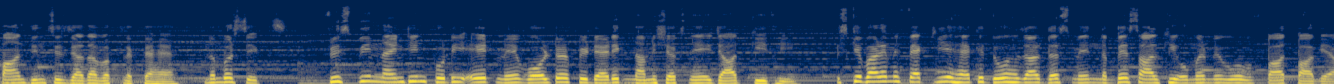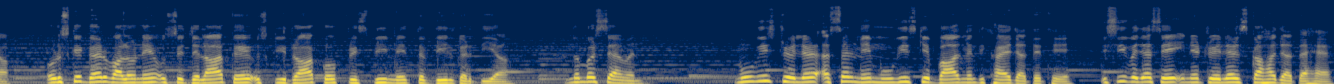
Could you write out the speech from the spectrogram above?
पाँच दिन से ज़्यादा वक्त लगता है। नंबर सिक्स फ्रिस्बी 1948 में वॉल्टर फ्रीडेरिक नामी शख्स ने इजाद की थी। इसके बारे में फैक्ट ये है कि 2010 में 90 साल की उम्र में वो वफात पा गया। और उसके घर वालों ने उसे जला कर उसकी राख को फ्रिस्बी में तब्दील कर दिया। नंबर सेवन मूवीज़ ट्रेलर असल में मूवीज़ के बाद में दिखाए जाते थे। इसी वजह से इन्हें ट्रेलर्स कहा जाता है।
